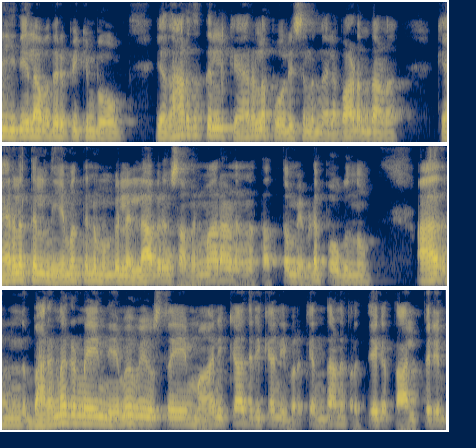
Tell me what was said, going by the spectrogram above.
രീതിയിൽ അവതരിപ്പിക്കുമ്പോൾ യഥാർത്ഥത്തിൽ കേരള പോലീസിന്റെ നിലപാട് എന്താണ് കേരളത്തിൽ നിയമത്തിന് മുമ്പിൽ എല്ലാവരും സമന്മാരാണെന്ന തത്വം എവിടെ പോകുന്നു? ആ ഭരണഘടനയും നിയമവ്യവസ്ഥയെയും മാനിക്കാതിരിക്കാൻ ഇവർക്ക് എന്താണ് പ്രത്യേക താല്പര്യം?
